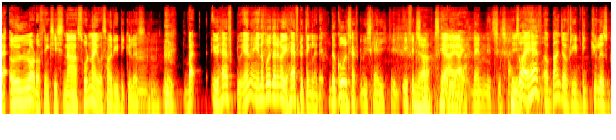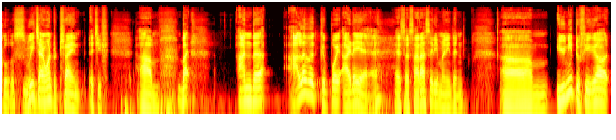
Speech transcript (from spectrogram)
like a lot of things is நான் சொன்னா it will sound ridiculous but you have to என்ன என்ன பொறுத்த வரைக்கும் you have to think like that the goals have to be scary If- if it's Yeah. not scary Yeah, yeah. right then it's it's not so I have a bunch of ridiculous goals which I want to try and achieve um but அந்த அளவுக்கு போய் அடைய as a Sarasari Manidan, um, you need to figure out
